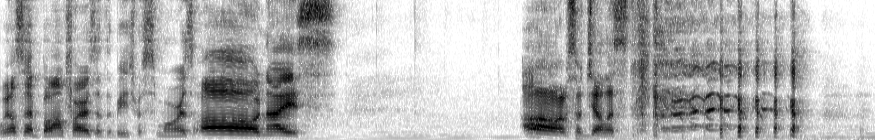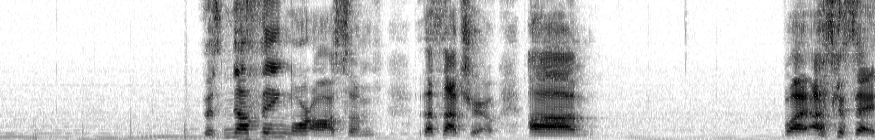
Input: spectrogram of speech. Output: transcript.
We also had bonfires at the beach with s'mores. Oh, nice. Oh, I'm so jealous. Nothing more awesome. That's not true. Um, but I was gonna say,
